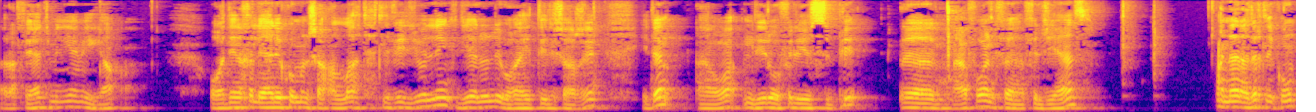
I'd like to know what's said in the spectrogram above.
راه فيها 8 ميغا. وغادي نخليها لكم إن شاء الله تحت الفيديو ال link ديالو اللي بغا يتيليشارجيه إذا ها هو نديروه في ال USB آه عفوا في الجهاز. أنا راه درت لكم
